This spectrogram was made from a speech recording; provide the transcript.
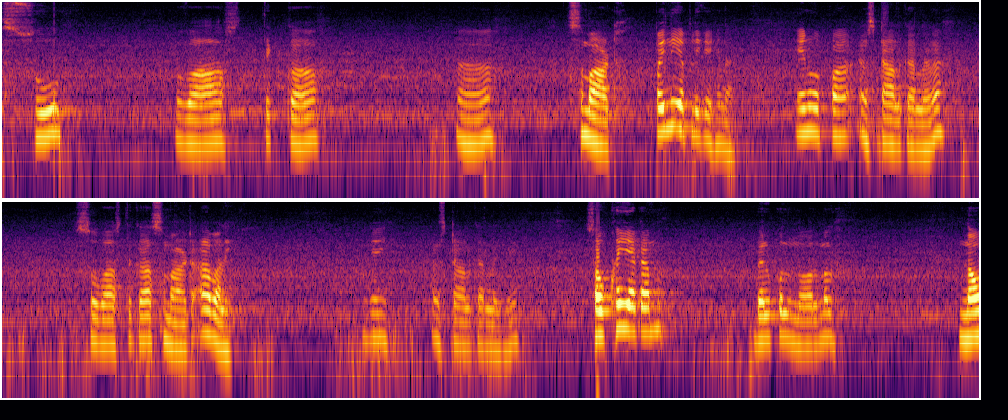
ਸੂ ਵਾਸਤਿਕਾ ਸਮਾਰਟ ਪਹਿਲੀ ਐਪਲੀਕੇਸ਼ਨ ਹੈ ਇਹਨੂੰ ਆਪਾਂ ਇੰਸਟਾਲ ਕਰ ਲੈਣਾ। ਸੁਵਾਸਤਿਕਾ ਸਮਾਰਟ ਆ ਵਾਲੀ। ਠੀਕ ਹੈ ਜੀ ਇੰਸਟਾਲ ਕਰ ਲੈਂਦੇ ਹਾਂ। ਸੌਖਾ ਹੀ ਆ ਕੰਮ। ਬਿਲਕੁਲ ਨਾਰਮਲ 9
